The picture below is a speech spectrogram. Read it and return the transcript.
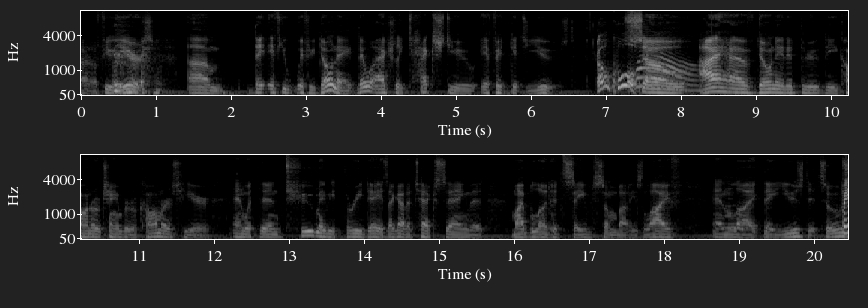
I don't know, a few years, um, they if you if you donate, they will actually text you if it gets used. Oh, cool. So I have donated through the Conroe Chamber of Commerce here, and within two, maybe three days, I got a text saying that my blood had saved somebody's life. And like they used it, so it was really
